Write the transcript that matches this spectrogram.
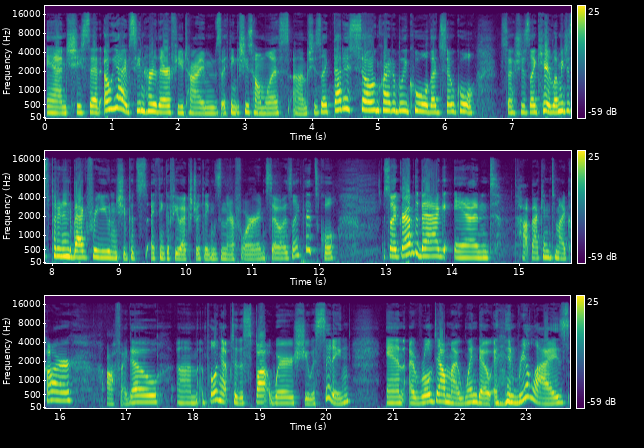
And she said, "Oh yeah, I've seen her there a few times. I think she's homeless." Um, she's like, "That is so incredibly cool. That's so cool." So she's like, "Here, let me just put it in a bag for you." And she puts, I think, a few extra things in there for her. And so I was like, "That's cool." So I grabbed the bag and hop back into my car. Off I go. Um, I'm pulling up to the spot where she was sitting, and I rolled down my window and then realized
